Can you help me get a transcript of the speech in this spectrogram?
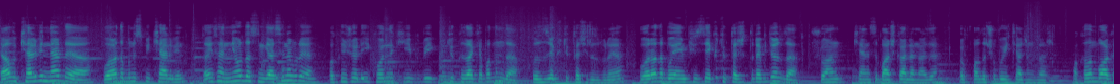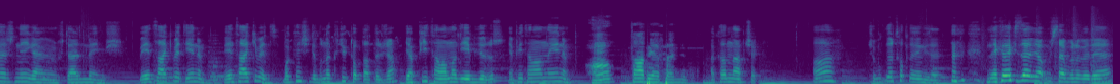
Ya bu Kelvin nerede ya? Bu arada bunun ismi Kelvin. Dayı sen niye oradasın? Gelsene buraya. Bakın şöyle ilk oyundaki gibi bir kütük kızak yapalım da hızlıca kütük taşırız buraya. Bu arada bu NPC'ye kütük taşıttırabiliyoruz da şu an kendisi başka alemlerde. Çok fazla çubuğa ihtiyacımız var. Bakalım bu arkadaş niye gelmiyormuş? Derdi neymiş? Beni takip et yeğenim. Beni takip et. Bakın şimdi buna kütük toplattıracağım. Yapıyı tamamla diyebiliyoruz. Yapıyı tamamla yeğenim. Tabii efendim. Bakalım ne yapacak. Aa çubukları topluyor ne güzel. ne kadar güzel yapmışlar bunu böyle ya.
